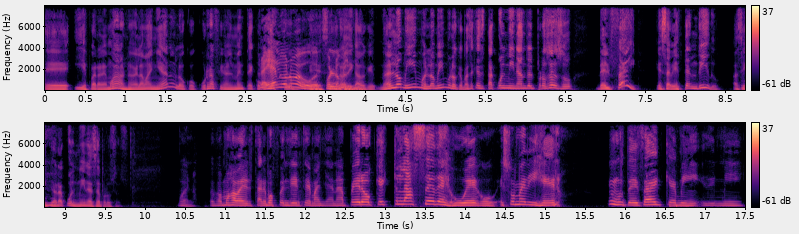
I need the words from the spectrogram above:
eh, y esperaremos a las 9 de la mañana lo que ocurra finalmente con ¿Pero hay algo nuevo es por lo mismo? No es lo mismo, es lo mismo. Lo que pasa es que se está culminando el proceso del FEI, que se había extendido. Así que ahora culmina ese proceso. Bueno, pues vamos a ver, estaremos pendientes mañana. Pero, ¿qué clase de juego? Eso me dijeron. Ustedes saben que mi, mi,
